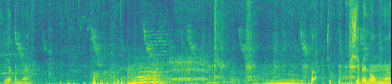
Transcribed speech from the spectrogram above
kesin yakınlığı. Da çok bir şey belli olmuyor.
